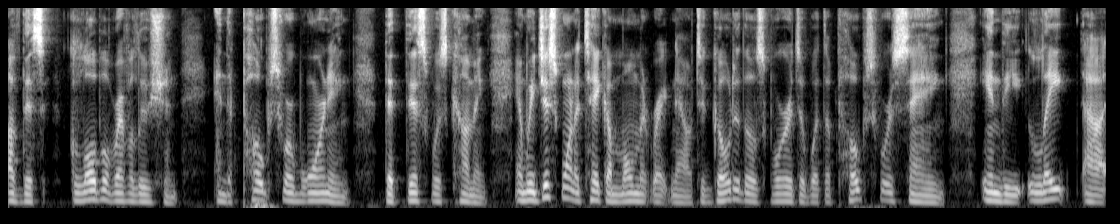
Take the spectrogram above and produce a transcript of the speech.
of this global revolution, and the popes were warning that this was coming. And we just want to take a moment right now to go to those words of what the popes were saying in the late uh,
